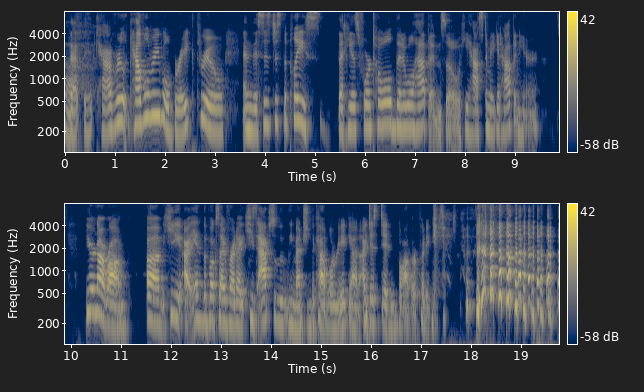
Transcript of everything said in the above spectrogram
Ugh. that cavalry cavalry will break through, and this is just the place that he has foretold that it will happen. So he has to make it happen here. You're not wrong. Um, he in the books I've read, I, he's absolutely mentioned the cavalry again. I just didn't bother putting it. in.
